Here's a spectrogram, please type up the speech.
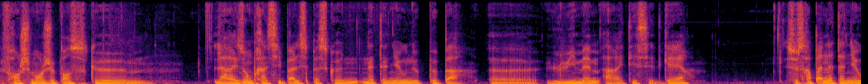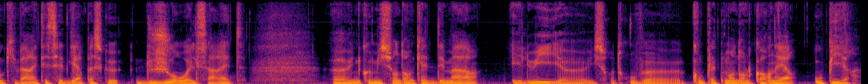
Franchement, je pense que la raison principale, c'est parce que Netanyahou ne peut pas euh, lui-même arrêter cette guerre ce sera pas Netanyahou qui va arrêter cette guerre parce que du jour où elle s'arrête, euh, une commission d'enquête démarre et lui, euh, il se retrouve euh, complètement dans le corner ou pire.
